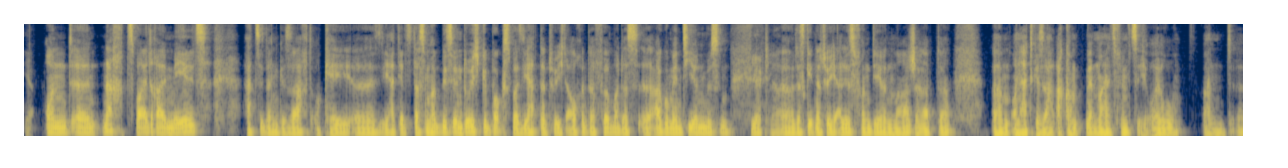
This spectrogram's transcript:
Ja. Und äh, nach zwei, drei Mails hat sie dann gesagt, okay, äh, sie hat jetzt das mal ein bisschen durchgeboxt, weil sie hat natürlich auch in der Firma das äh, argumentieren müssen. Ja, klar. Äh, das geht natürlich alles von deren Marge ab da. Ähm, und hat gesagt, ach komm, wir machen jetzt 50 Euro. Und äh,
